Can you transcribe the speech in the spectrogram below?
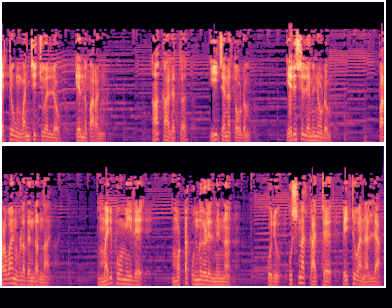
ഏറ്റവും വഞ്ചിച്ചുവല്ലോ എന്ന് പറഞ്ഞു. ആ കാലത്ത് ഈ ജനത്തോടും യെരുശലേമിനോടും പറവാനുള്ളതെന്തെന്നാൽ മരുഭൂമിയിലെ മൊട്ടക്കുന്നുകളിൽ നിന്ന് ഒരു ഉഷ്ണക്കാറ്റ് പേറ്റുവാനല്ല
